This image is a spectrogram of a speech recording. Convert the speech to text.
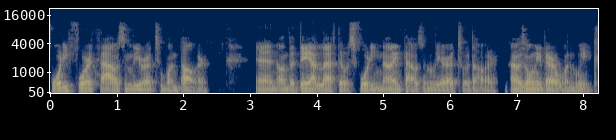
44,000 lira to one dollar. And on the day I left, it was 49,000 lira to a dollar. I was only there one week.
